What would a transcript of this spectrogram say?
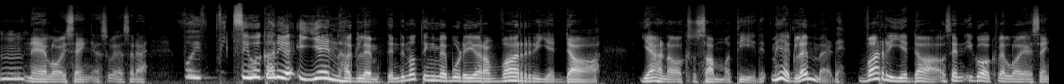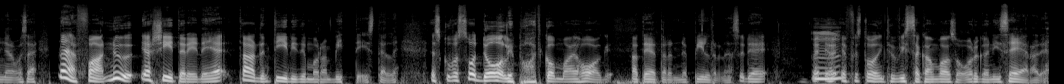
Mm. när jag låg i sängen så var jag sådär Vad i vitsi, hur kan jag igen ha glömt den? Det är någonting som jag borde göra varje dag. Gärna också samma tid. Men jag glömmer det. Varje dag. Och sen igår kväll låg jag i sängen och var såhär Nej fan, nu, jag skiter i det. Jag tar den tidigt imorgon bitti istället. Jag skulle vara så dålig på att komma ihåg att äta den där pillren. Så det, Mm. jag, jag förstår inte hur vissa kan vara så organiserade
